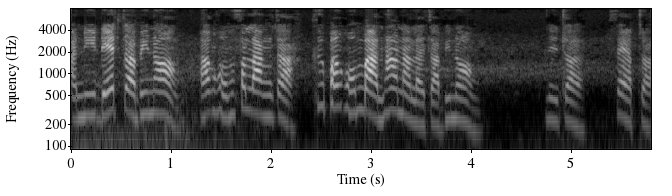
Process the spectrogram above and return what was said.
อันนี้เด็ดจ้ะพี่น้องพักหอมฝรั่งจ้ะคือพักหอมบานเท่านั่นแหละจ้ะพี่น้อง นี่จ้ะแซ่บจ้ะ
